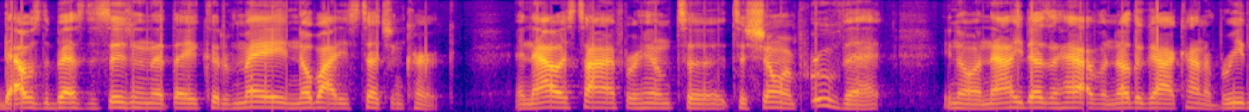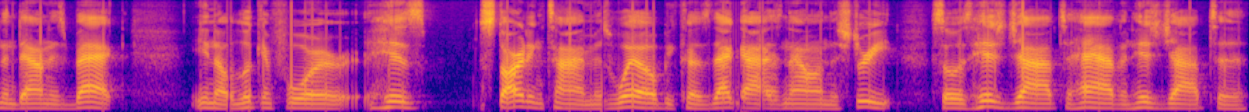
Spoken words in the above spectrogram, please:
that was the best decision that they could have made. Nobody's touching Kirk. And now it's time for him to to show and prove that. You know, and now he doesn't have another guy kind of breathing down his back, you know, looking for his starting time as well because that guy is now on the street. So it's his job to have and his job to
